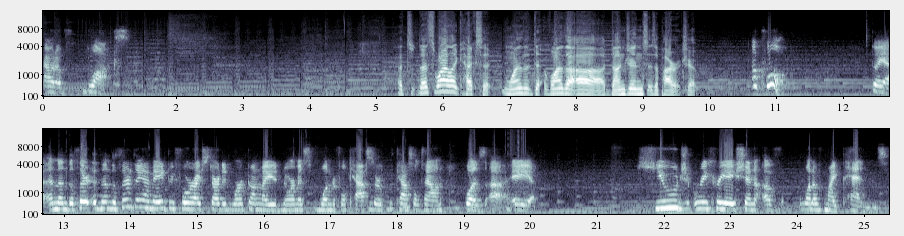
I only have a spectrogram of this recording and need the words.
out of blocks. That's that's why I like Hexxit. One of the one of the uh, dungeons is a pirate ship. Oh, cool. But yeah, and then the third, and then the third thing I made before I started work on my enormous, wonderful castle castle town was uh, a huge recreation of one of my pens.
